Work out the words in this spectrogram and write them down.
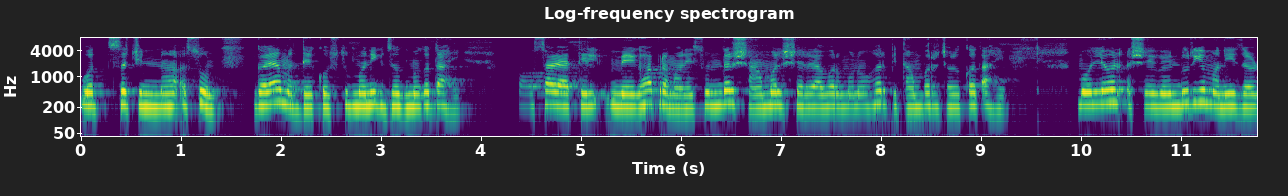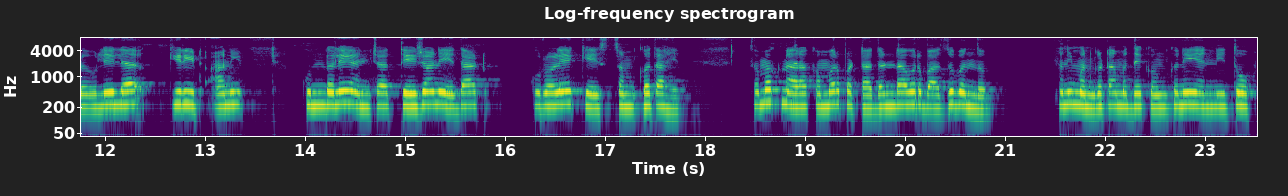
वत्सचिन्ह असून गळ्यामध्ये कौस्तुभमणी झगमगत आहे. पावसाळ्यातील मेघाप्रमाणे सुंदर श्यामल शरीरावर मनोहर पितांबर झळकत आहे. मौल्यवान असे वेंडुर्यमणी जडवलेल्या किरीट आणि कुंडले यांच्या तेजाने दाट कुरळे केस चमकत आहेत. चमकणारा कमरपट्टा दंडावर बाजूबंद आणि मनगटामध्ये कंकणे यांनी तो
